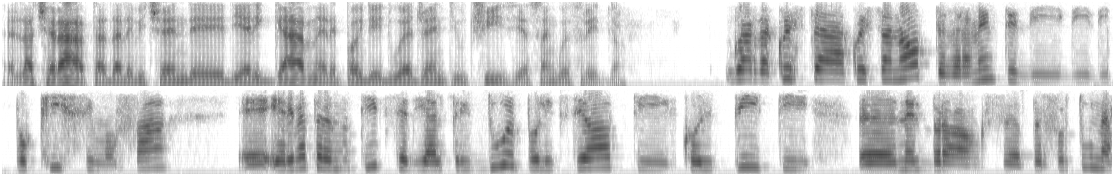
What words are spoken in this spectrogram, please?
eh, lacerata dalle vicende di Eric Garner e poi dei due agenti uccisi a sangue freddo? Guarda, questa, questa notte veramente di, di, di pochissimo fa eh, è arrivata la notizia di altri due poliziotti colpiti eh, nel Bronx. Per fortuna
